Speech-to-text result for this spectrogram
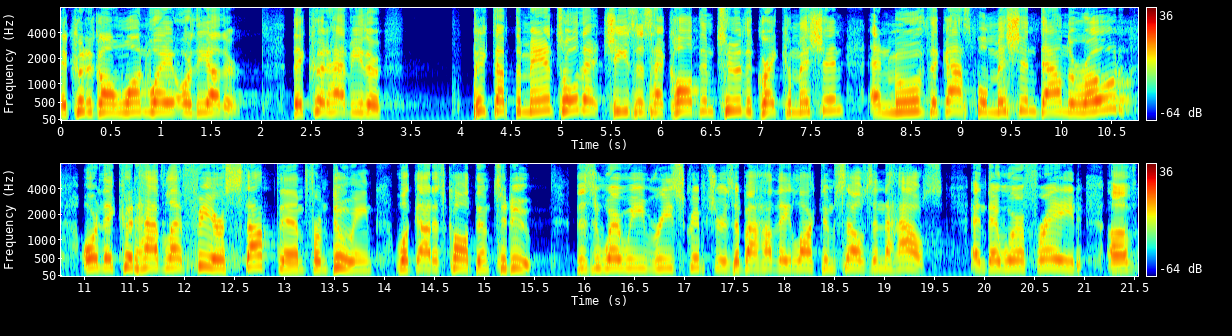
It could have gone one way or the other. They could have either picked up the mantle that Jesus had called them to, the Great Commission, and moved the gospel mission down the road, or they could have let fear stop them from doing what God has called them to do. This is where we read scriptures about how they locked themselves in the house and they were afraid of,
